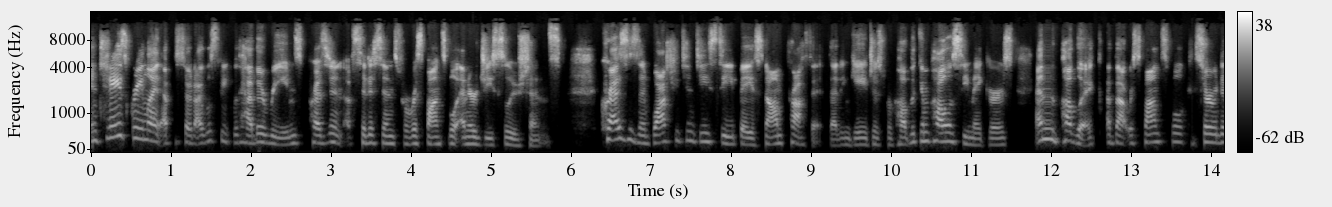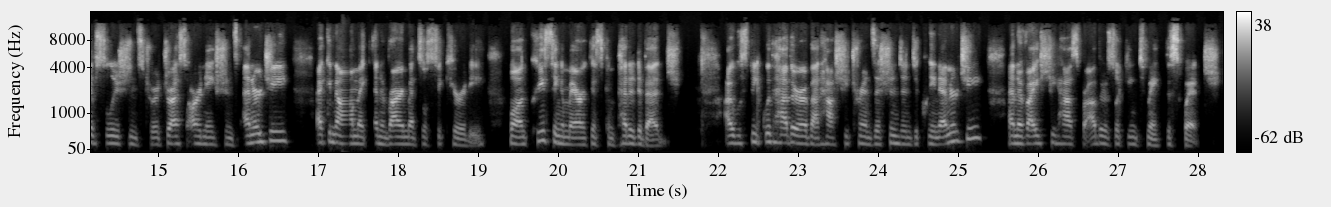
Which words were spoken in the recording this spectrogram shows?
In today's Greenlight episode, I will speak with Heather Reams, president of Citizens for Responsible Energy Solutions. CRES is a Washington, D.C. based nonprofit that engages Republican policymakers and the public about responsible conservative solutions to address our nation's energy, economic, and environmental security while increasing America's competitive edge. I will speak with Heather about how she transitioned into clean energy and advice she has for others looking to make the switch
